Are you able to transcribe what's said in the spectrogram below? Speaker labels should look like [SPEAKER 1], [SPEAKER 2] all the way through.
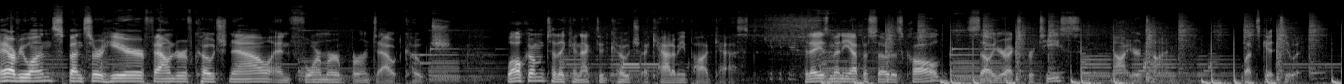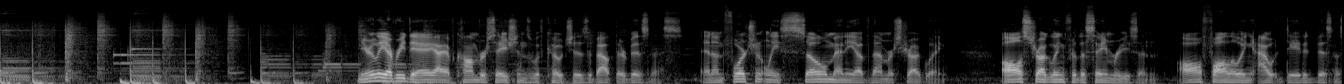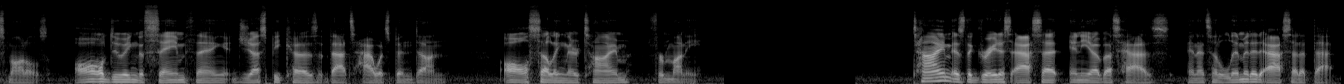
[SPEAKER 1] Hey everyone, Spencer here, founder of CoachNow and former burnt out coach. Welcome to the ConnectedCoach Academy podcast. Today's mini episode is called Sell Your Expertise, Not Your Time. Let's get to it. Nearly every day, I have conversations with coaches about their business, and unfortunately, so many of them are struggling. All struggling for the same reason, all following outdated business models, all doing the same thing just because that's how it's been done, all selling their time for money. Time is the greatest asset any of us has, and it's a limited asset at that.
